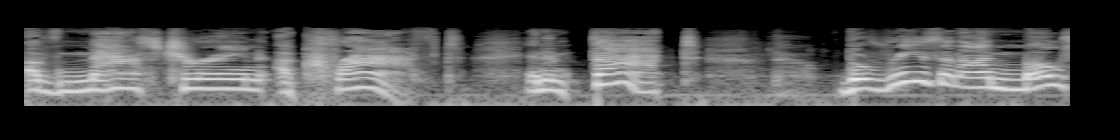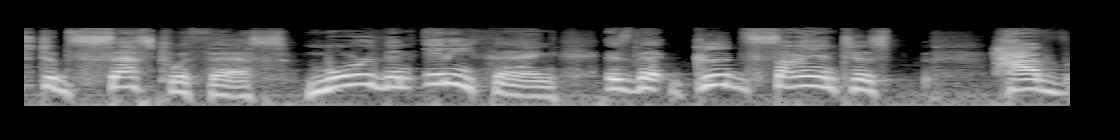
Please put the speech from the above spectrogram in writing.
of mastering a craft. And in fact, the reason I'm most obsessed with this more than anything is that good scientists have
